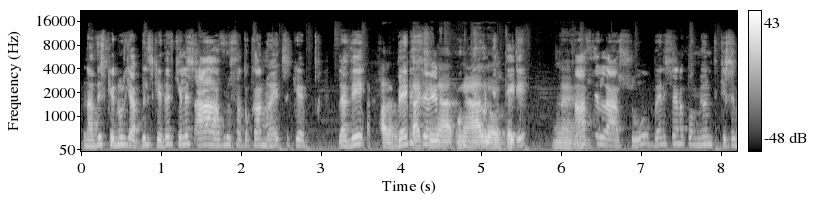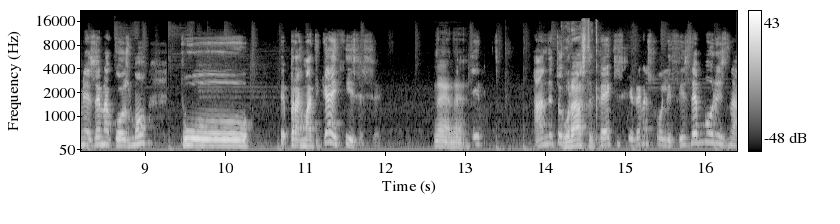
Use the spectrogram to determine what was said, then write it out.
να δεις καινούργια builds και τέτοια και λες: Α, αύριο θα το κάνω έτσι. Και... Δηλαδή Κατάλαβα. μπαίνεις Εντάξει, σε ένα είναι, είναι άλλο community, τέτοιο. Ναι, ναι. άθελά σου, μπαίνεις σε ένα community και σε, μια, σε ένα κόσμο που ε, πραγματικά εθίζεσαι. ναι, ναι. Αν δεν το Κουράστηκα. παίξεις και δεν ασχοληθείς, δεν μπορείς να,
